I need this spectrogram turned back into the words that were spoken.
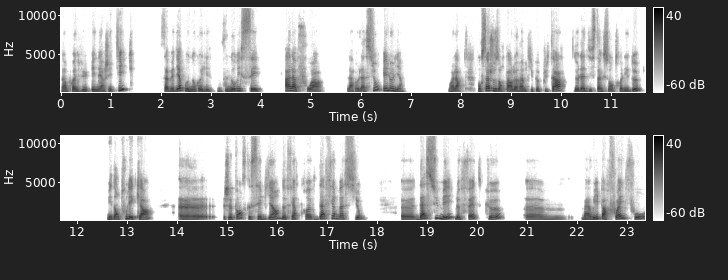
d'un point de vue énergétique, ça veut dire que vous nourrissez à la fois la relation et le lien. Voilà. Donc ça, je vous en reparlerai un petit peu plus tard de la distinction entre les deux. Mais dans tous les cas, euh, je pense que c'est bien de faire preuve d'affirmation, euh, d'assumer le fait que, euh, bah oui, parfois il faut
